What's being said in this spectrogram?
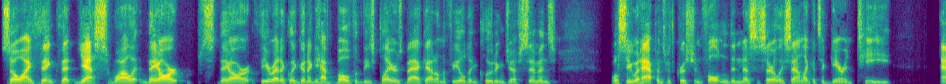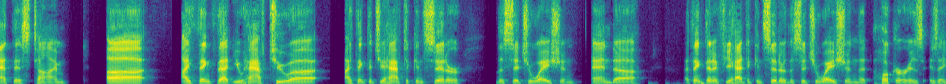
So I think that yes, while they are they are theoretically going to have both of these players back out on the field, including Jeff Simmons. We'll see what happens with Kristian Fulton. Didn't necessarily sound like it's a guarantee at this time. Uh, I think that you have to. Uh, I think that you have to consider the situation and uh, I think that if you had to consider the situation that Hooker is is a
